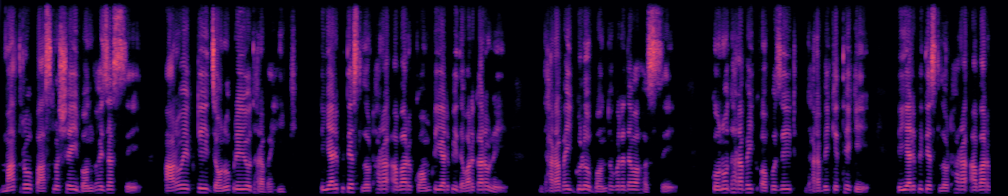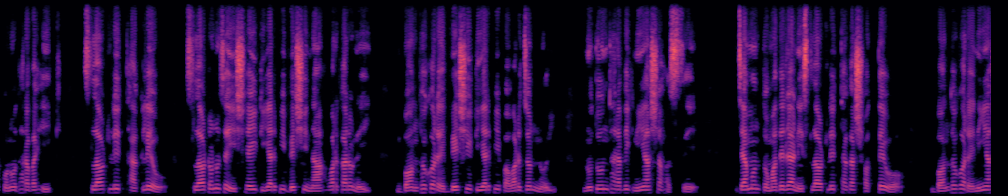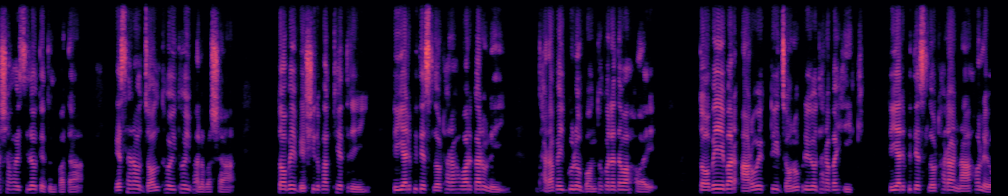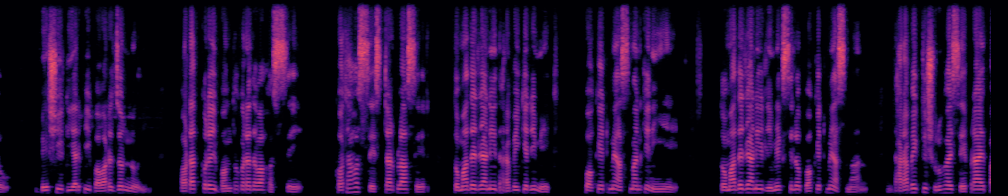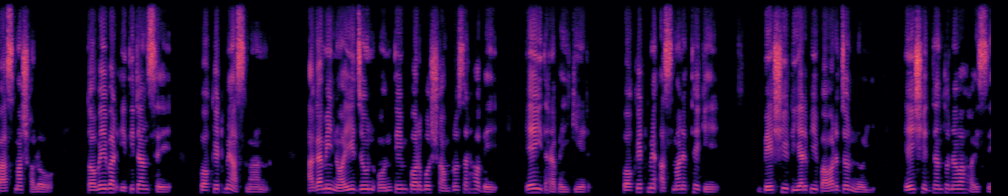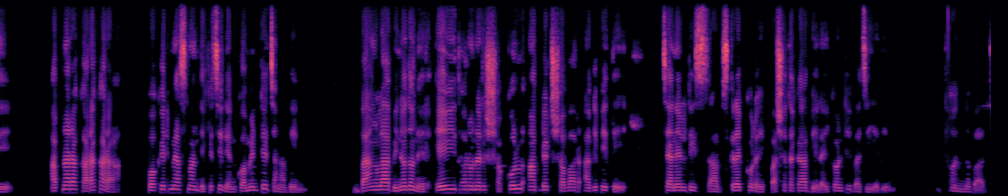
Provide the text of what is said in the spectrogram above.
মাত্র পাঁচ মাসেই বন্ধ হয়ে যাচ্ছে। আরও একটি জনপ্রিয় ধারাবাহিক। টিআরপিতে স্লোট হারা আবার কম টিআরপি দেওয়ার কারণে ধারাবাহিকগুলো বন্ধ করে দেওয়া হচ্ছে। কোনো ধারাবাহিক অপোজিট ধারাবাহিকের থেকে টিআরপিতে স্লট হারা আবার কোনো ধারাবাহিক স্লট লিড থাকলেও স্লট অনুযায়ী সেই টিআরপি বেশি না হওয়ার কারণেই বন্ধ করে বেশি টিআরপি পাওয়ার জন্যই নতুন ধারাবাহিক নিয়ে আসা হচ্ছে। যেমন তোমাদের রানী স্লট লিড থাকা সত্ত্বেও বন্ধ করে নিয়ে আসা হয়েছিল তেঁতুল পাতা। এছাড়াও জল থই থই ভালোবাসা। তবে বেশিরভাগ ক্ষেত্রেই টিআরপিতে স্লট হারা হওয়ার কারণেই ধারাবাহিকগুলো বন্ধ করে দেওয়া হয়। তবে এবার আরও একটি জনপ্রিয় ধারাবাহিক টিআরপিতে স্লোট হারা না হলেও বেশি টিআরপি পাওয়ার জন্যই হঠাৎ করেই বন্ধ করে দেওয়া হচ্ছে। কথা হচ্ছে স্টার প্লাসের তোমাদের রানী ধারাবাহিকের রিমেক পকেট মে আসমানকে নিয়ে। তোমাদের রানীর রিমেক ছিল পকেট মে আসমান। ধারাবাহিকটি শুরু হয়েছে প্রায় পাঁচ মাস হলো। তবে এবার ইতি টানছে পকেট মে আসমান। আগামী নয়ই জুন অন্তিম পর্ব সম্প্রচার হবে এই ধারাবাহিকের। পকেট মে আসমানের থেকে বেশি টিআরপি পাওয়ার জন্যই এই সিদ্ধান্ত নেওয়া হয়েছে। আপনারা কারা কারা পকেট মে আসমান দেখেছিলেন কমেন্টে জানাবেন। বাংলা বিনোদনের এই ধরনের সকল আপডেট সবার আগে পেতে চ্যানেলটি সাবস্ক্রাইব করে পাশে থাকা বেল আইকনটি বাজিয়ে দিন। ধন্যবাদ।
